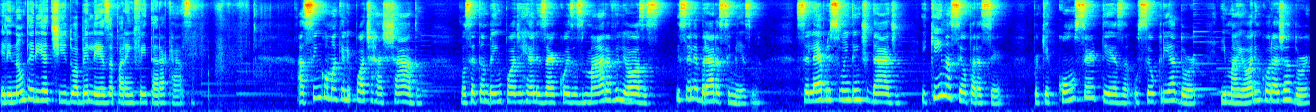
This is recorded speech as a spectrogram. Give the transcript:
ele não teria tido a beleza para enfeitar a casa. Assim como aquele pote rachado, você também pode realizar coisas maravilhosas e celebrar a si mesma. Celebre sua identidade e quem nasceu para ser, porque com certeza o seu Criador e maior encorajador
